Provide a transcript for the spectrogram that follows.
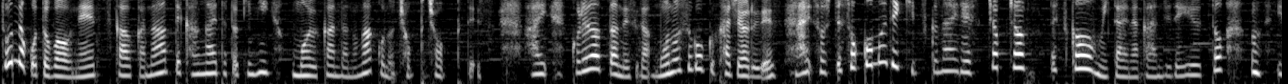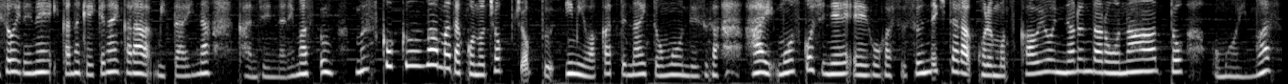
どんな言葉をね使うかなって考えた時に思い浮かんだのがこのチョップチョップです。はいこれだったんですがものすごくカジュアルです。はいそしてそこまできつくないです。チョップチョップレッツゴーみたいな感じで言うとうん急いでね行かなきゃいけないからみたいな感じになります。うん息子くんはまだこのチョップチョップ意味分かってないと思うんですがはいもう少しね英語が進んできたらこれも使うようになるんだろうなと思います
